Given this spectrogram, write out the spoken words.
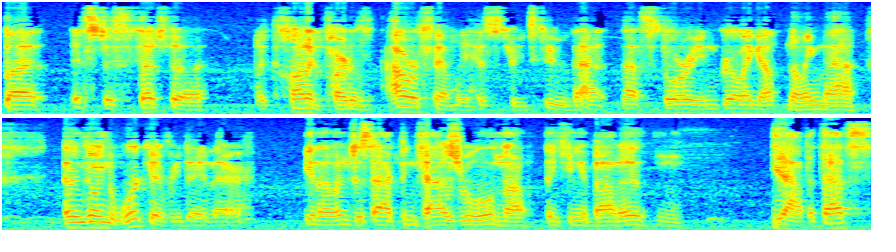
But it's just such a iconic part of our family history too. That that story and growing up knowing that, and then going to work every day there, you know, and just acting casual and not thinking about it. And yeah, but that's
